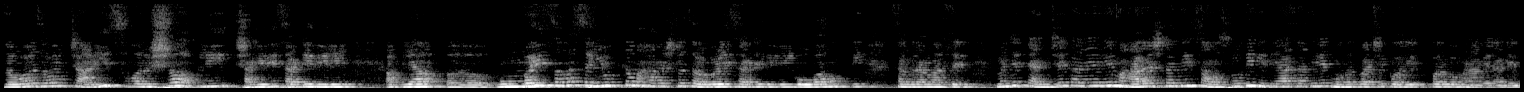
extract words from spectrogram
जवळजवळ चाळीस वर्ष आपली शाहिरीसाठी दिली. आपल्या मुंबईसह संयुक्त महाराष्ट्र चळवळीसाठी दिली. गोवा मुक्ती संग्राम असेल. म्हणजे त्यांचे कार्य हे महाराष्ट्रातील सांस्कृतिक इतिहासातील एक महत्त्वाचे पर्व म्हणावे लागेल.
